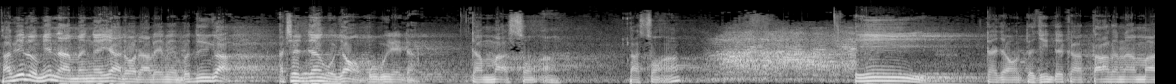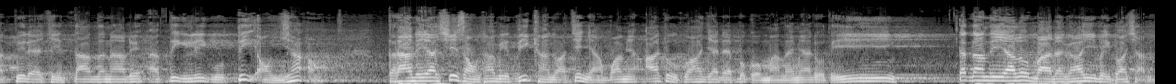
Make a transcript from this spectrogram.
ဘာဖြစ်လို့မျက်နာမငယ်ရတော့တာလဲပဲဘသူကအထက်တန်းကိုရောက်အောင်ပို့ပေးလိုက်တာဓမ္မဆွန်အားဒါဆွန်အားအေး ဒါကြောင့်တခြင်းတက္ကသာသနာမှာတွေ့တဲ့အချင်းသာသနာတွင်အတိလေးကိုသိအောင်ရအောင်တရားတရားရှေ့ဆောင်ထားပြီးသီးခံစွာကြင်ကြံပွားများအားထုတ်သွားကြတဲ့ပုဂ္ဂိုလ်မှန်တယ်များတို့သည်တတန်တရားလို့ပါတကားကြီးပိတ်သွားချပြီ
